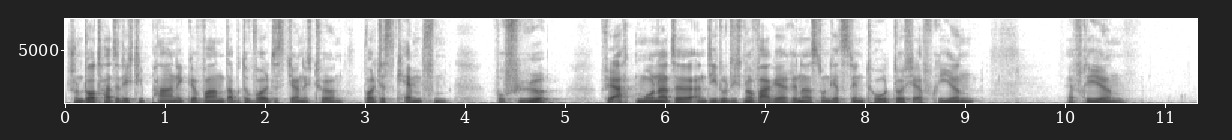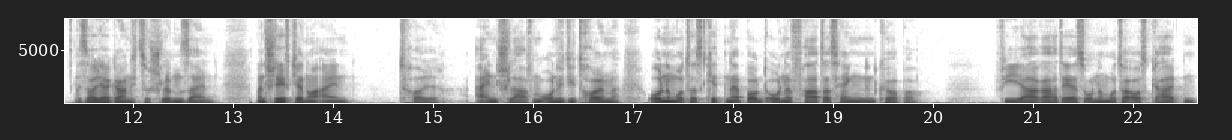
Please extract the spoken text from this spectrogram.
Schon dort hatte dich die Panik gewarnt, aber du wolltest ja nicht hören, wolltest kämpfen. Wofür? Für acht Monate, an die du dich nur vage erinnerst und jetzt den Tod durch Erfrieren? Erfrieren. Es soll ja gar nicht so schlimm sein. Man schläft ja nur ein. Toll. Einschlafen, ohne die Träume, ohne Mutters Kidnapper und ohne Vaters hängenden Körper. Vier Jahre hat er es ohne Mutter ausgehalten,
